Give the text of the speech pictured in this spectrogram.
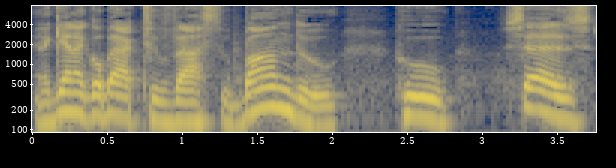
And again, I go back to Vasubandhu, who says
